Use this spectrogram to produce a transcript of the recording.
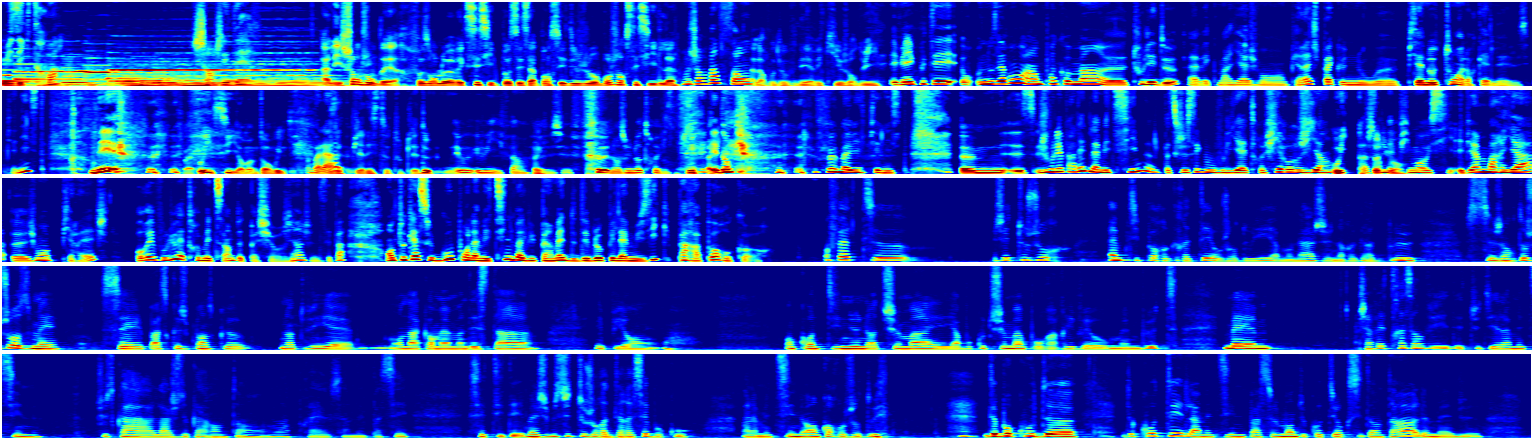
Musique 3. Changer d'air. Allez, changeons d'air. Faisons-le avec Cécile Post et sa pensée du jour. Bonjour Cécile. Bonjour Vincent. Alors vous nous venez avec qui aujourd'hui? Eh bien écoutez, nous avons un point commun euh, tous les deux avec Maria Joan Pires, pas que nous euh, pianotons alors qu'elle est pianiste, mais bah oui, si, en même temps, oui. Voilà. Vous êtes pianistes toutes les deux. Oui, oui enfin, oui. Euh, feu dans une autre vie. et donc, feu ma vie de pianiste. Euh, je voulais parler de la médecine parce que je sais que vous vouliez être chirurgien. Oui, absolument. Et puis moi aussi. Eh bien, Maria euh, Joan Pires aurait voulu être médecin, peut-être pas chirurgien, je ne sais pas. En tout cas, ce goût pour la médecine va lui permettre de développer la musique par rapport au corps. En fait, euh, j'ai toujours un petit peu regretté aujourd'hui, à mon âge, je ne regrette plus ce genre de choses, mais c'est parce que je pense que notre vie, est, on a quand même un destin, et puis on, on continue notre chemin, et il y a beaucoup de chemin pour arriver au même but. Mais j'avais très envie d'étudier la médecine jusqu'à l'âge de 40 ans. Après, ça m'est passé cette idée. Mais je me suis toujours intéressée beaucoup à la médecine, encore aujourd'hui, de beaucoup de, de côtés de la médecine, pas seulement du côté occidental, mais de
